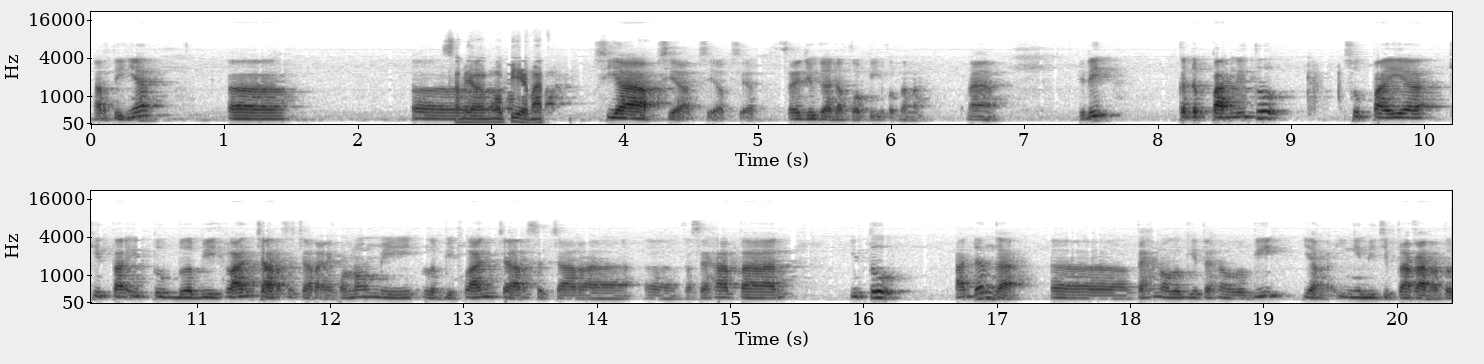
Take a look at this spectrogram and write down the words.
Artinya eh, eh, sambil ngopi ya, Mat Siap, siap, siap, siap. Saya juga ada kopi kok tenang. Nah, jadi ke depan itu supaya kita itu lebih lancar secara ekonomi, lebih lancar secara uh, kesehatan, itu ada nggak uh, teknologi-teknologi yang ingin diciptakan atau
